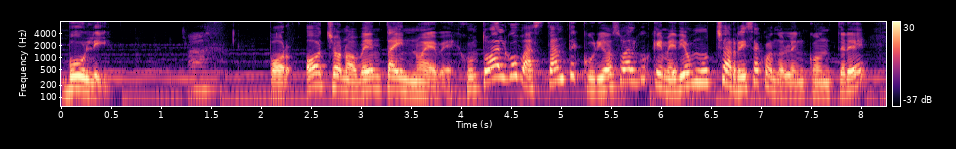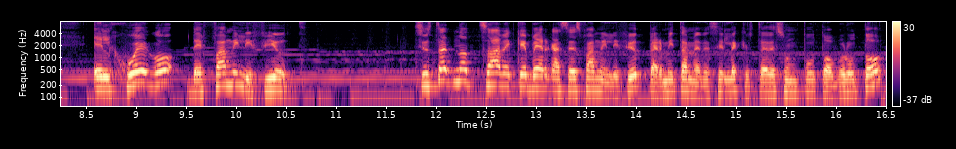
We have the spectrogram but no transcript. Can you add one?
Bully. Ah por 8.99. Junto a algo bastante curioso, algo que me dio mucha risa cuando lo encontré, el juego de Family Feud. Si usted no sabe qué vergas es Family Feud, permítame decirle que usted es un puto bruto,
